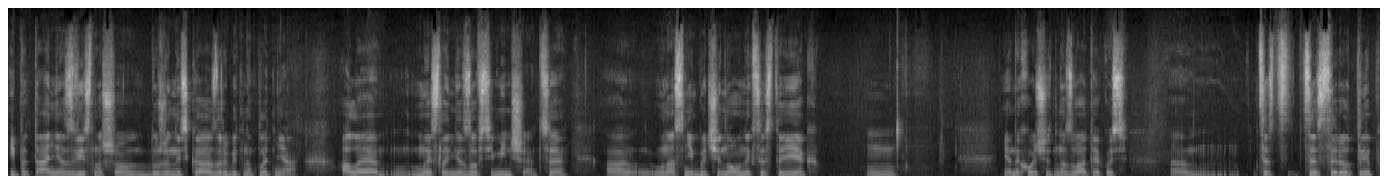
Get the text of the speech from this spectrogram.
І питання, звісно, що дуже низька заробітна платня, але мислення зовсім інше. Це е, у нас ніби чиновник це стає як. Я не хочу назвати якось. ем, Це, це стереотип е,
